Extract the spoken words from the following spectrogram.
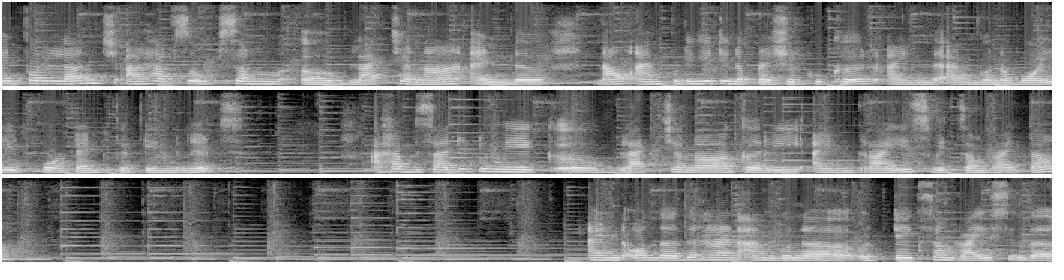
and for lunch I have soaked some uh, black chana and uh, now I'm putting it in a pressure cooker and I'm gonna boil it for 10 to 15 minutes. I have decided to make uh, black chana curry and rice with some raita. And on the other hand I'm gonna uh, take some rice in the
